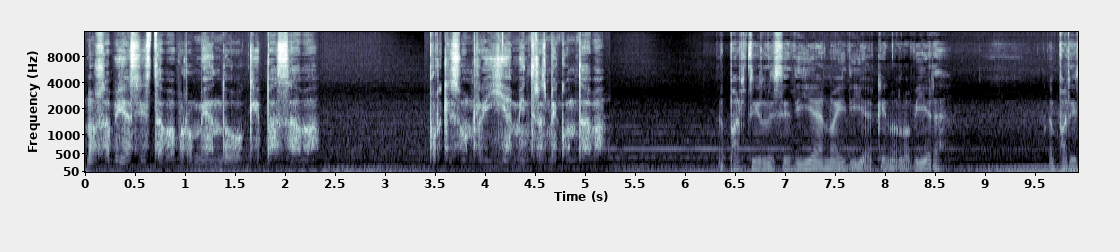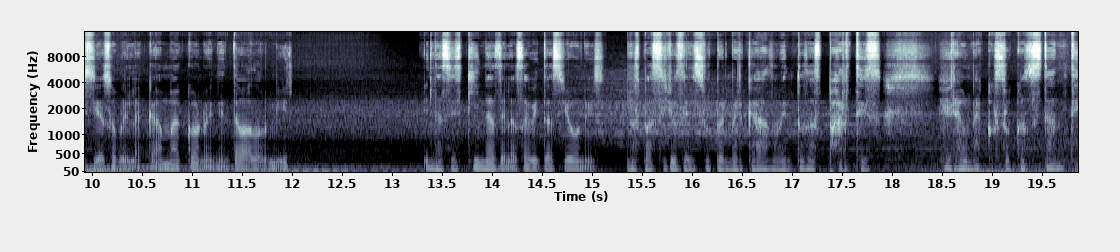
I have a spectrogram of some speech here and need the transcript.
No sabía si estaba bromeando o qué pasaba, porque sonreía mientras me contaba. A partir de ese día no hay día que no lo viera. Aparecía sobre la cama cuando intentaba dormir, en las esquinas de las habitaciones, en los pasillos del supermercado, en todas partes. Era un acoso constante.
